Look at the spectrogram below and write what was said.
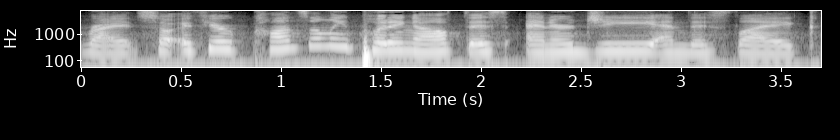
right? So if you're constantly putting out this energy and this like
